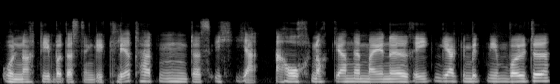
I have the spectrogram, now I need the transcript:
Und nachdem wir das dann geklärt hatten, dass ich ja auch noch gerne meine Regenjacke mitnehmen wollte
